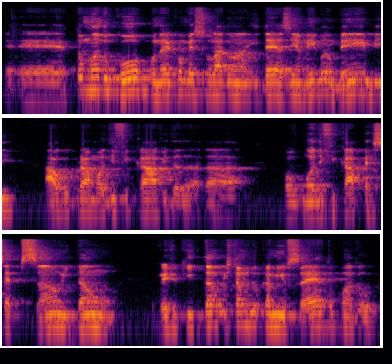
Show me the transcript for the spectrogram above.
é, é, tomando corpo. Né? Começou lá de uma ideiazinha bem bambembe, algo para modificar a vida, da, da, modificar a percepção. Então, vejo que tam, estamos no caminho certo quando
